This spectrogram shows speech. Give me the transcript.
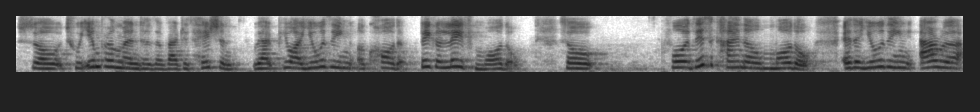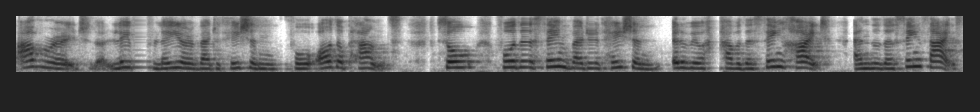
so to implement the vegetation, we are, people are using a called big leaf model. So for this kind of model, it's using area average leaf layer vegetation for all the plants. So for the same vegetation, it will have the same height and the same size.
